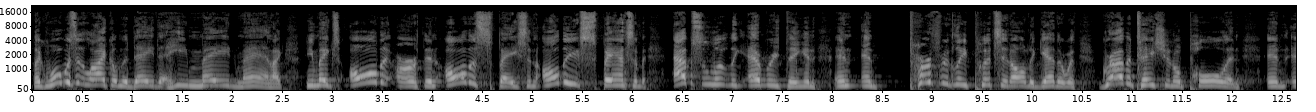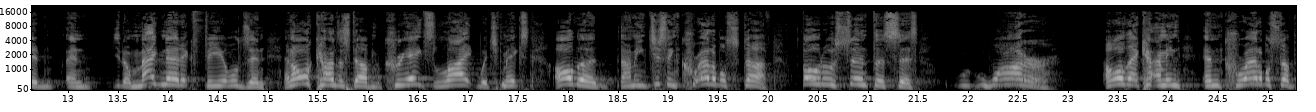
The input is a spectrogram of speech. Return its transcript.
like, what was it like on the day that he made man? Like, he makes all the earth and all the space and all the expanse of absolutely everything and, and, and perfectly puts it all together with gravitational pull and, and, and, and you know, magnetic fields and, and all kinds of stuff, creates light, which makes all the, I mean, just incredible stuff. Photosynthesis, water, all that kind, I mean, incredible stuff.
